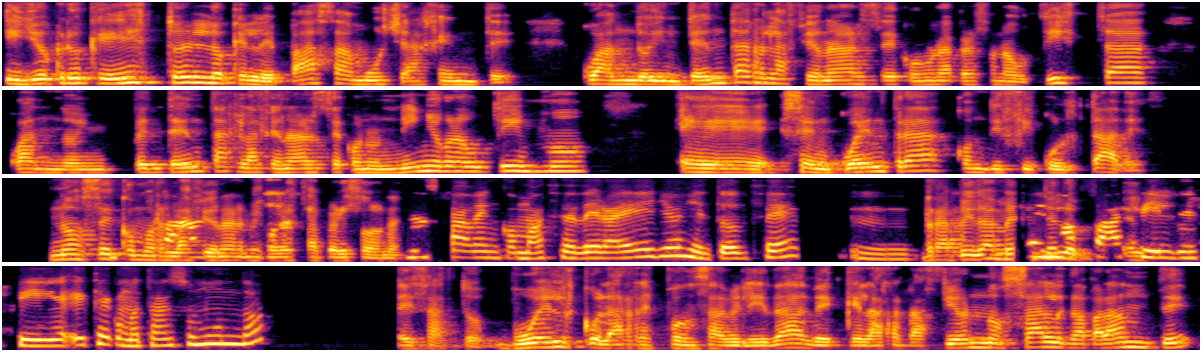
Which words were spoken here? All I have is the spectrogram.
Y yo creo que esto es lo que le pasa a mucha gente cuando intenta relacionarse con una persona autista, cuando intenta relacionarse con un niño con autismo, eh, se encuentra con dificultades. No sé cómo relacionarme con esta persona. No saben cómo acceder a ellos y entonces mm, rápidamente es más fácil decir, es que como está en su mundo. Exacto, vuelco la responsabilidad de que la relación no salga para adelante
